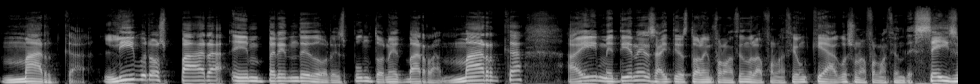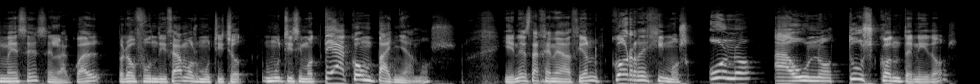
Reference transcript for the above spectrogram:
marca. Librosparaemprendedores.net barra marca. Ahí me tienes, ahí tienes toda la información de la formación que hago. Es una formación de seis meses en la cual profundizamos muchísimo, muchísimo. Te acompañamos y en esta generación corregimos uno a uno tus contenidos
